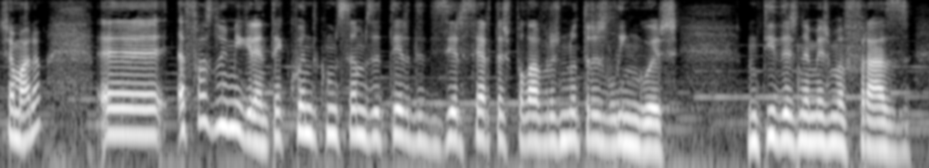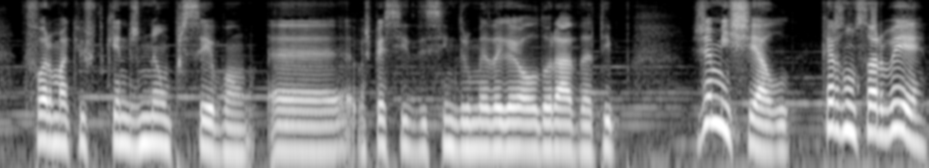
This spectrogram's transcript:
Chamaram? Uh, a fase do imigrante é quando começamos a ter de dizer certas palavras noutras línguas, metidas na mesma frase, de forma a que os pequenos não percebam. Uh, uma espécie de síndrome da gaiola dourada, tipo Jean-Michel, queres um sorbet?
